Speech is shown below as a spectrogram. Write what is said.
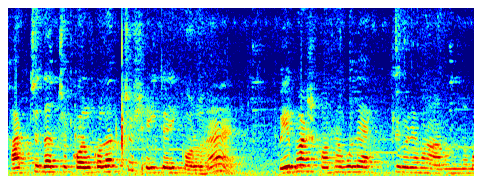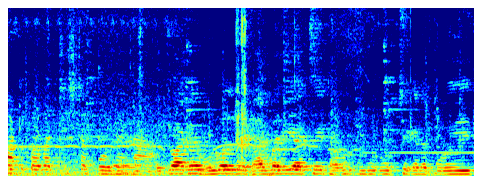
খাচ্ছ দাচ্ছ কল কলাচ্ছ সেইটাই করো হ্যাঁ? বেভাস কথা বলে একেবারে আমার আনন্দ মাটি করবার চেষ্টা করবে না। একটু আগে ভুলভাল ঢাক বাজিয়ে যাচ্ছে ঠাকুর পুজো করছে এখানে পুরোহিত?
